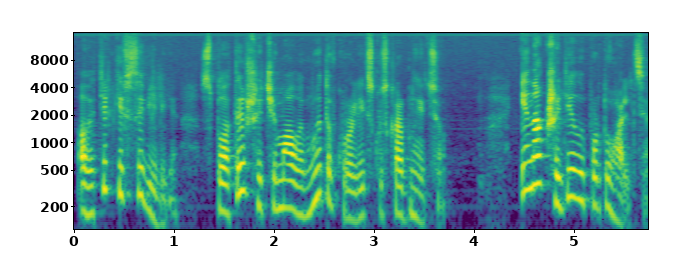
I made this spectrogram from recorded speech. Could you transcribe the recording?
але тільки в Севільї, сплативши чимале мито в королівську скарбницю. Інакше діяли португальці.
